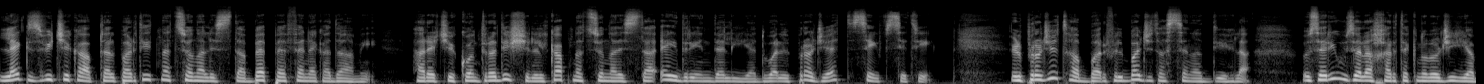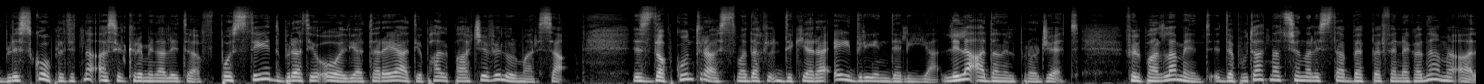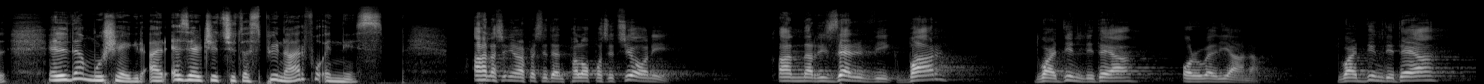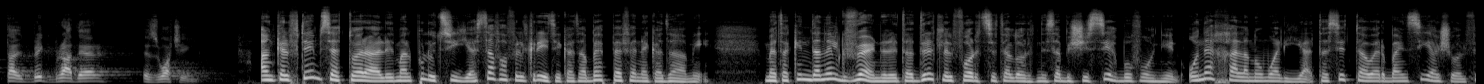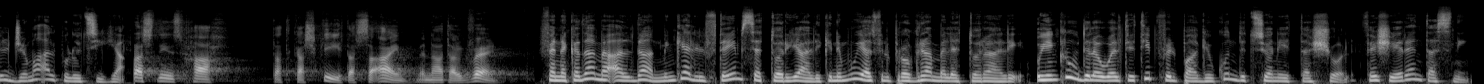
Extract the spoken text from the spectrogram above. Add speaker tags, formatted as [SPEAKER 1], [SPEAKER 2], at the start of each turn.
[SPEAKER 1] L-eks Viċi Kap tal-Partit Nazzjonalista Beppe Fenech Adami ħareġ jikkontradixxi lill-Kap Nazzjonalista Adrian Delia dwar il-proġett Safe City. Il-proġett tħabbar fil-baġit għas-sena d-dieħla u ser juża l-aħħar teknoloġija bl-iskop li titnaqqas il-kriminalità f'postijiet b'rati għolja ta' reati bħall-Paċeville u l-Marsa. Iżda b'kuntrast ma' dak li ddikjara Adrian Delia li laqa' dan il-proġett, fil-Parlament id-Deputat Nazzjonalista Beppe Fenech Adami qal li dan mhu xejr għajr eżerċizzju ta' spjunar fuq in-nies.
[SPEAKER 2] Aħna, Sinjura President, bħala Oppożizzjoni għandna riżervi kbar dwar din l-idea Orwelljana. Dwar din l-idea tal-Big Brother is watching.
[SPEAKER 1] Anke l-ftehim settorali mal-Pulizija safa fil-kritika ta' Beppe Fenech Adami. Meta kien dan il-Gvern li ta dritt lill-forzi tal-ordni sabiex jissieħbu f'union u neħħa l-anomalija ta' 46 siegħa xogħol fil-ġimgħa għall-Pulizija.
[SPEAKER 2] Wara snin sħaħ ta' tkaxkir tas-saqajn min-naħa tal-Gvern.
[SPEAKER 1] Fenech Adami qal dan minkejja li l-ftehim settorjali kien imwiegħed fil-programm elettorali u jinkludi l-ewwel titjib fil-pagi u kundizzjonijiet tax-xogħol f'għexieren ta' snin.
